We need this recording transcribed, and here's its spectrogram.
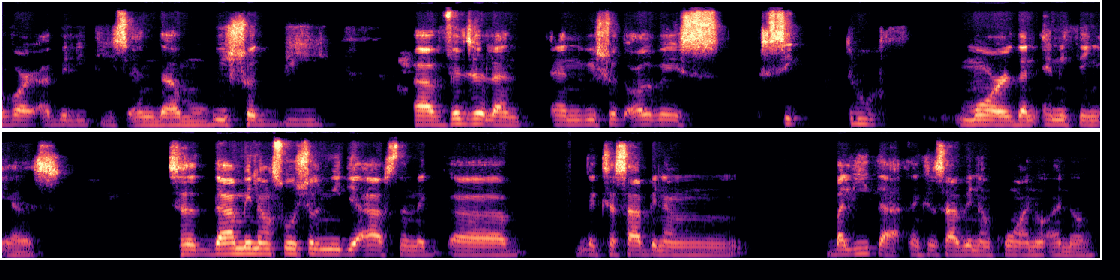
of our abilities and um, we should be uh, vigilant and we should always seek truth more than anything else. Sa dami ng social media apps na nag, uh, nagsasabi ng balita, nagsasabi ng kung ano-ano,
